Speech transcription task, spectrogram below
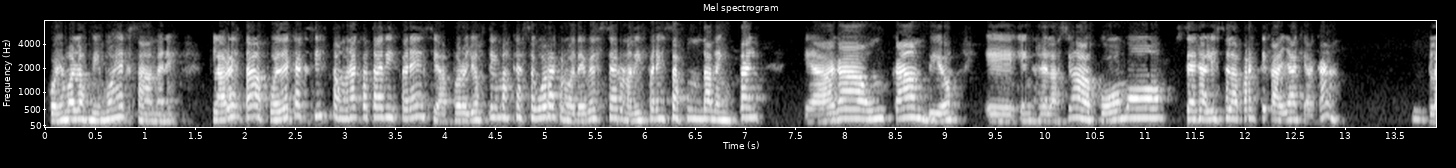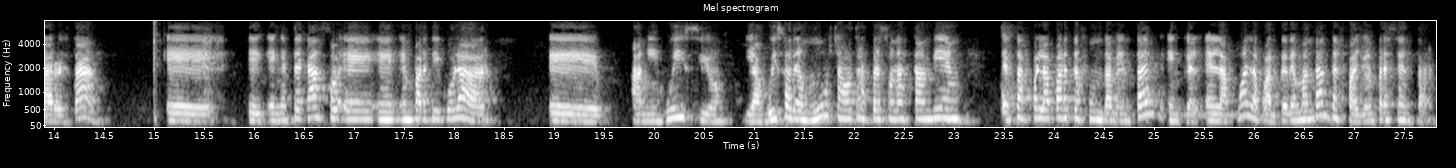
cogimos los mismos exámenes. Claro está, puede que exista una que otra diferencia, pero yo estoy más que segura que no debe ser una diferencia fundamental que haga un cambio eh, en relación a cómo se realiza la práctica allá que acá. Claro está. Eh, en, este caso en particular, eh, a mi juicio y a juicio de muchas otras personas también, esa fue la parte fundamental en, la cual la parte demandante falló en presentar.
